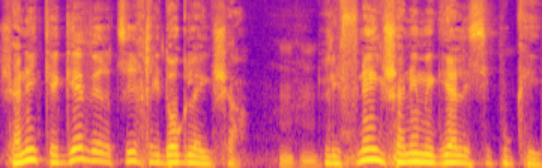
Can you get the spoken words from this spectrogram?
שאני כגבר צריך לדאוג לאישה. לפני שאני מגיע לסיפוקי.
